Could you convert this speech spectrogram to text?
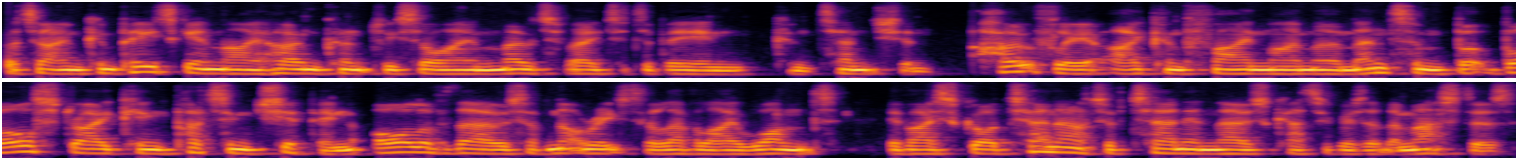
but I'm competing in my home country, so I am motivated to be in contention." Hopefully, I can find my momentum, but ball striking, putting, chipping, all of those have not reached the level I want if I scored 10 out of 10 in those categories at the Masters,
